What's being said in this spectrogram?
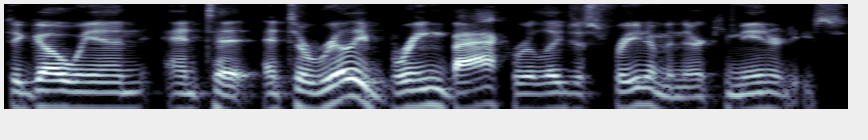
to go in and to and to really bring back religious freedom in their communities.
